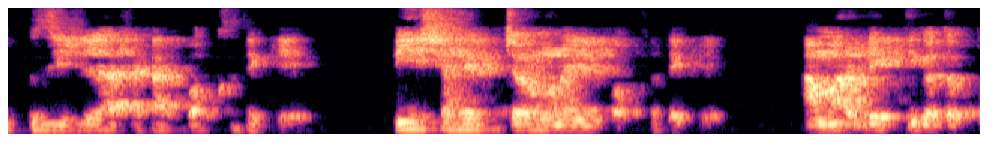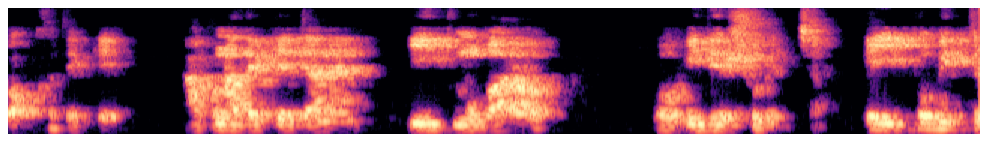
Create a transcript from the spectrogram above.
উপজেলা শাখার পক্ষ থেকে, পীর সাহেব চরমনাইয়ের পক্ষ থেকে, আমার ব্যক্তিগত পক্ষ থেকে আপনাদেরকে জানাই ঈদ মুবারক ও ঈদের শুভেচ্ছা। এই পবিত্র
